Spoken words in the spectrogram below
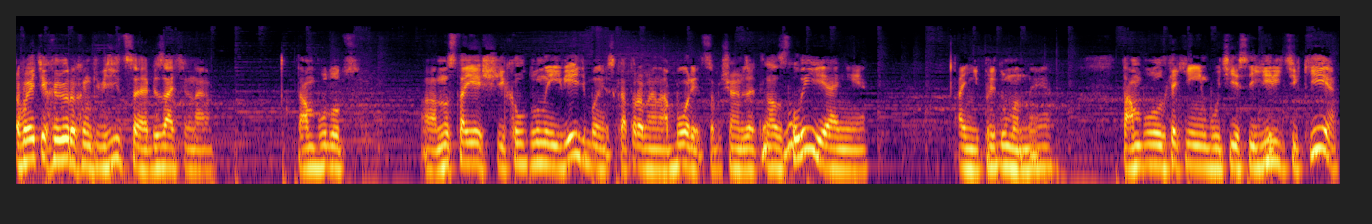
в этих играх инквизиция обязательно там будут э, настоящие колдуны и ведьмы, с которыми она борется, причем обязательно злые они, а не придуманные. Там будут какие-нибудь, если еретики,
